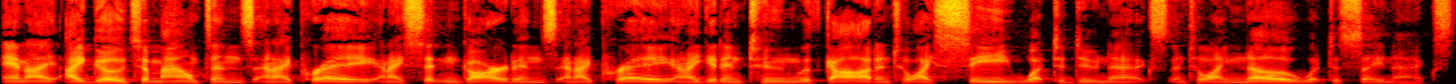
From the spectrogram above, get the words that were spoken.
And I, I go to mountains and I pray, and I sit in gardens and I pray, and I get in tune with God until I see what to do next, until I know what to say next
